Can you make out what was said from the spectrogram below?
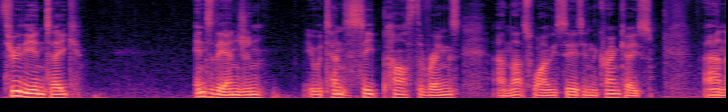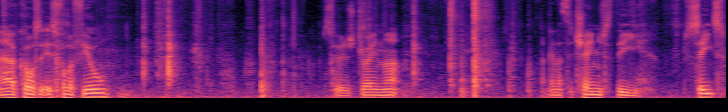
through the intake into the engine. It would tend to seep past the rings and that's why we see it in the crankcase. And now of course it is full of fuel. So just drain that. I'm to have to change the seat.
